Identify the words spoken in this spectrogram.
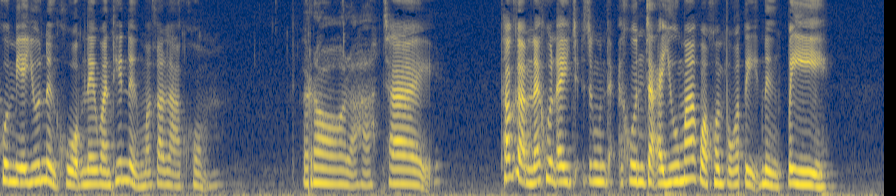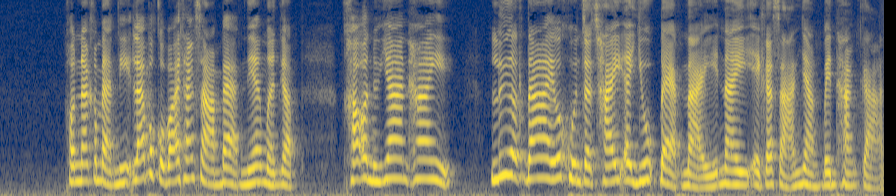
คุณมีอายุหนึ่งขวบในวันที่หนึ่งมกราคม รอเหรอคะ ใช่ เท่ากับนะคุณอายุคุณคุณจะอายุมากกว่าคนปกติหนึ่งปี เขานับกันแบบนี้ แล้วปรากฏว่าไอ้ทั้งสามแบบเนี้ยเหมือนกับเขาอนุญาตให้เลือกได้ว่าคุณจะใช้อายุแบบไหนในเอกสารอย่างเป็นทางการ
